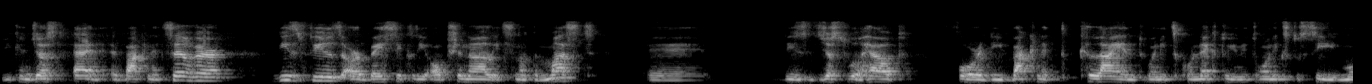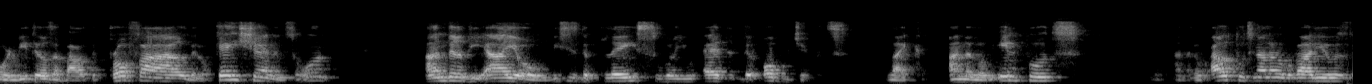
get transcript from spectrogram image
you can just add a BACnet server. These fields are basically optional. It's not a must. Uh, this just will help for the BACnet client when it's connect to Unitronics to see more details about the profile, the location, and so on. Under the IO, this is the place where you add the objects like analog inputs, analog outputs and analog values,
